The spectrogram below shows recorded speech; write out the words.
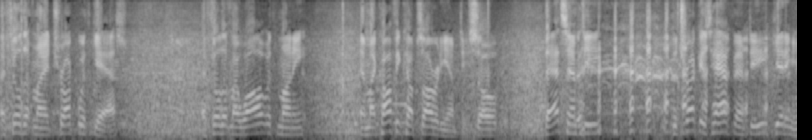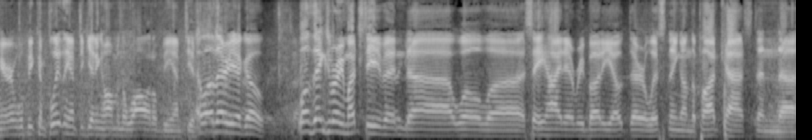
I filled up my truck with gas. I filled up my wallet with money, and my coffee cup's already empty. So that's empty. the truck is half empty getting here. Will be completely empty getting home, and the wallet will be empty. well, there you go. Well, thanks very much, Steve, and uh, we'll uh, say hi to everybody out there listening on the podcast, and uh,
